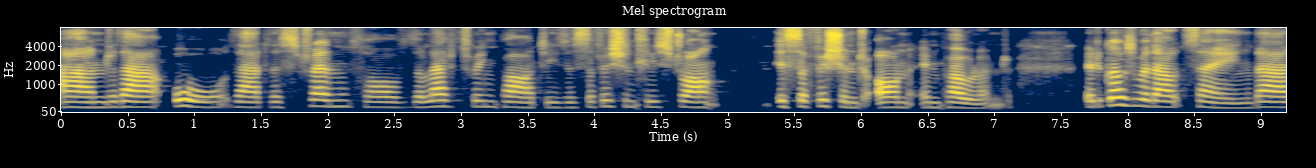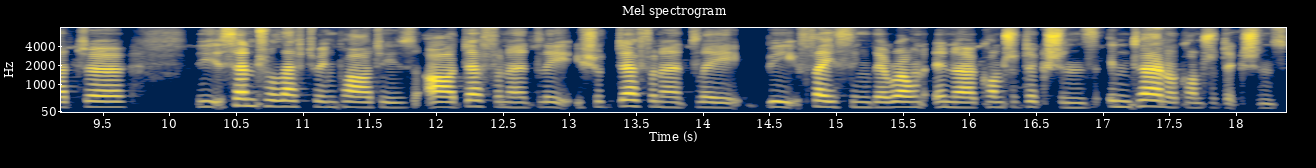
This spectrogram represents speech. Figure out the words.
and that or that the strength of the left-wing parties is sufficiently strong is sufficient on in Poland. It goes without saying that uh, the central left-wing parties are definitely should definitely be facing their own inner contradictions, internal contradictions.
